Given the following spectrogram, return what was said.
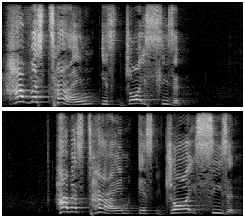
harvest time is joy season. Harvest time is joy season.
